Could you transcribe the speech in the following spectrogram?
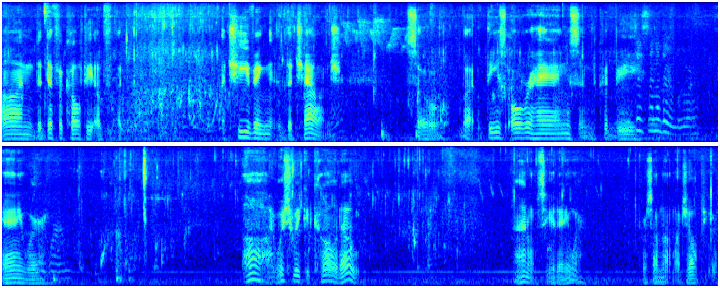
on the difficulty of achieving the challenge. So, but these overhangs and could be lure. anywhere. Oh, I wish we could call it out. I don't see it anywhere. Of course, I'm not much help here.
